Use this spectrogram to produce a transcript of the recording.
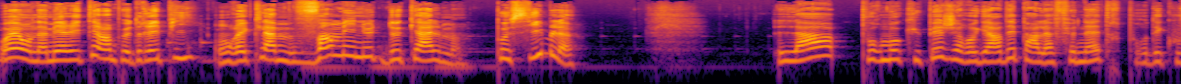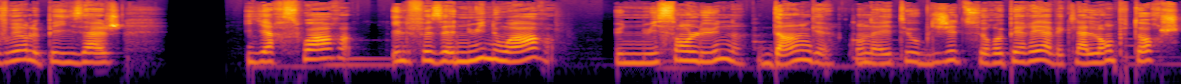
Ouais, on a mérité un peu de répit, on réclame 20 minutes de calme. Possible? Là, pour m'occuper, j'ai regardé par la fenêtre pour découvrir le paysage. Hier soir, il faisait nuit noire, une nuit sans lune, dingue, on a été obligé de se repérer avec la lampe torche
